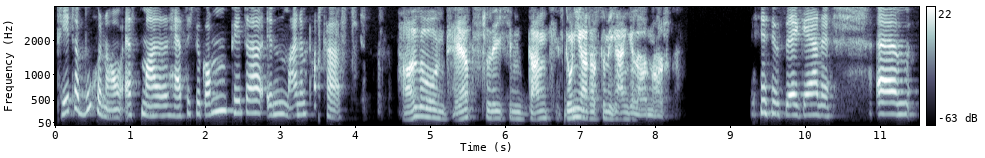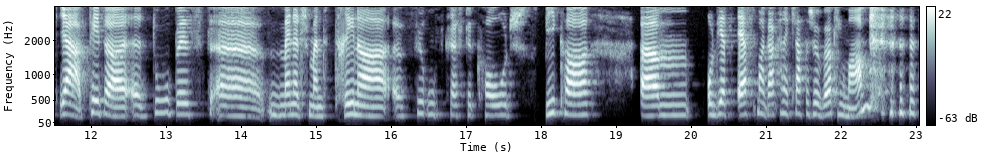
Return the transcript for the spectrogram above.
Peter Buchenau. Erstmal herzlich willkommen, Peter, in meinem Podcast. Hallo und herzlichen Dank, Dunja, dass du mich eingeladen hast. Sehr gerne. Ähm, ja, Peter, äh, du bist äh, Management-Trainer, äh, Führungskräfte-Coach, Speaker ähm, und jetzt erstmal gar keine klassische Working Mom.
